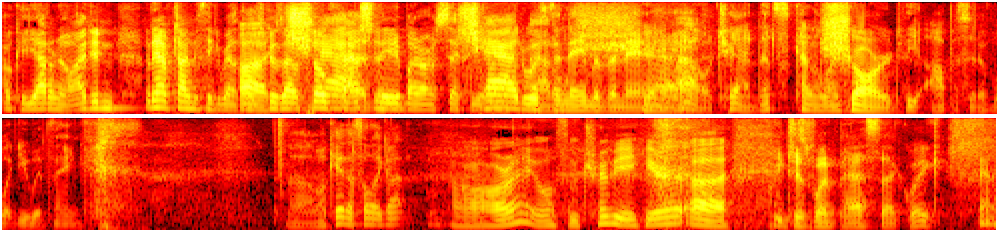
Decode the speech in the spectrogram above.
Okay, yeah, I don't know. I didn't. I didn't have time to think about this Uh, because I was so Chad. fascinated by our sexy. Chad was the name of the nanny. Chad. Wow, Chad. That's kind of like Shard. the opposite of what you would think. um, okay, that's all I got. All right. Well, some trivia here. Uh, we just went past that quick. yeah.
